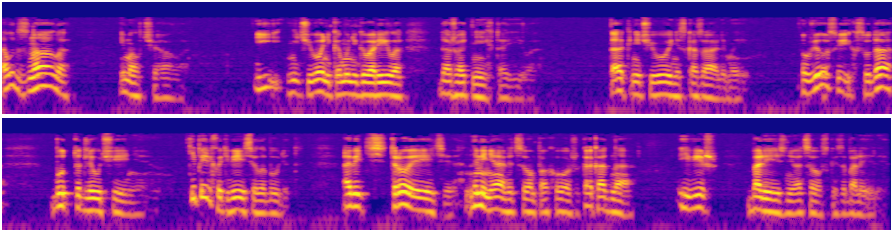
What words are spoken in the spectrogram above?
А вот знала и молчала. И ничего никому не говорила, даже от них таила. Так ничего и не сказали мы. Увез их сюда, будто для учения. Теперь хоть весело будет. А ведь трое эти на меня лицом похожи, как одна. И, вишь, болезнью отцовской заболели.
